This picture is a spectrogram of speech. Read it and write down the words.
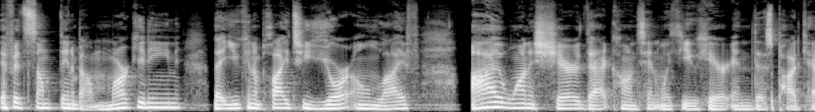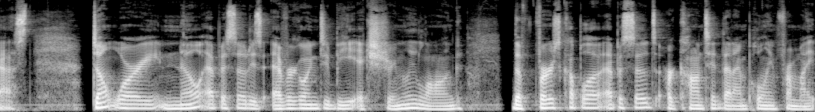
if it's something about marketing that you can apply to your own life, I want to share that content with you here in this podcast. Don't worry, no episode is ever going to be extremely long. The first couple of episodes are content that I'm pulling from my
